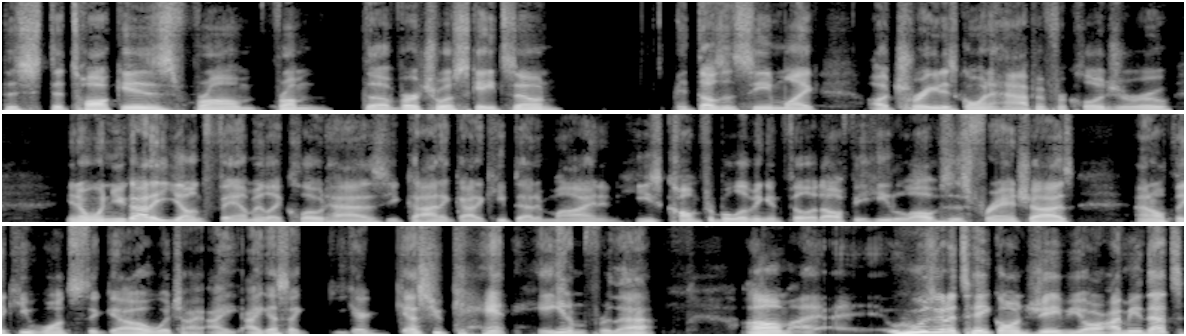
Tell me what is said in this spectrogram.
the, the talk is from from the virtual skate zone, it doesn't seem like a trade is going to happen for Claude Giroux. You know, when you got a young family like Claude has, you kind of got to keep that in mind. And he's comfortable living in Philadelphia. He loves his franchise. I don't think he wants to go, which I I, I guess I, I guess you can't hate him for that. Um, I, who's going to take on JVR? I mean, that's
